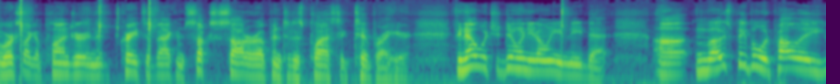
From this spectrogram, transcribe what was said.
It works like a plunger and it creates a vacuum, sucks the solder up into this plastic tip right here. If you know what you're doing, you don't even need that. Uh, most people would probably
